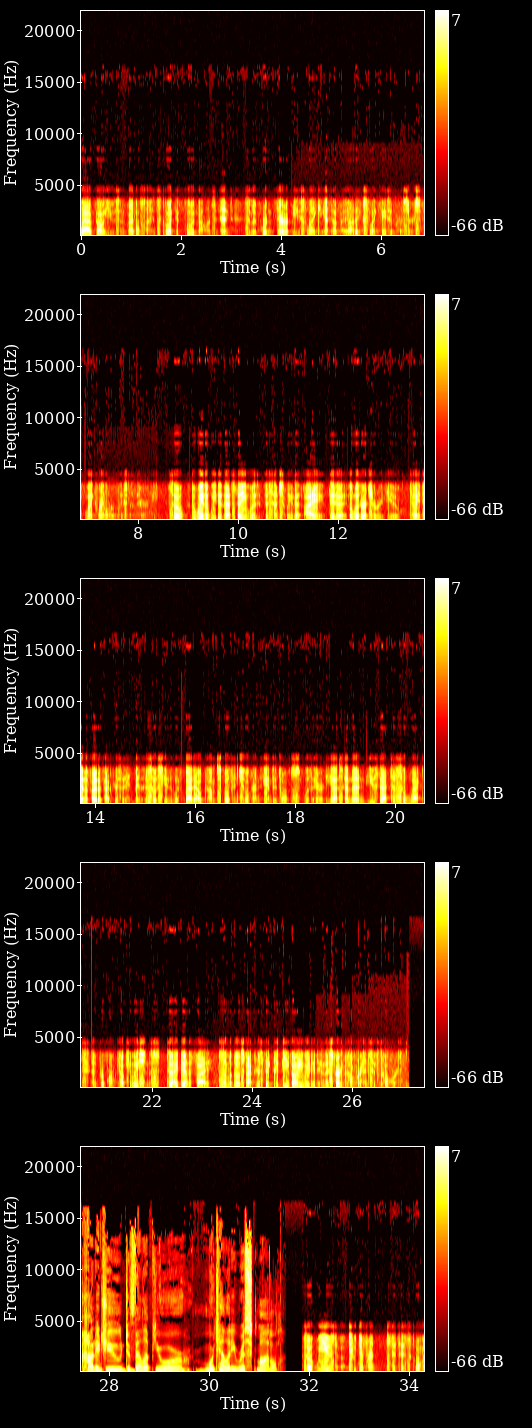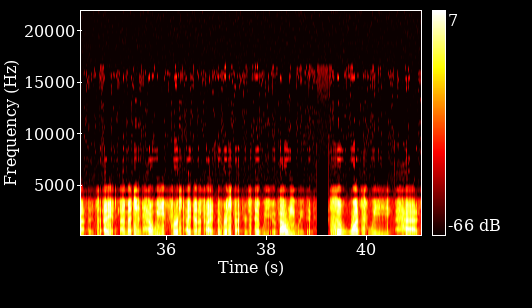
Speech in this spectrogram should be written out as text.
lab values and vital signs, collected fluid balance, and some important therapies like antibiotics, like vasopressors, like renal replacement therapy. So the way that we did that study was essentially that I did a, a literature review to identify the factors that had been associated bad outcomes both in children and adults with ARDS, and then use that to select and perform calculations to identify some of those factors that could be evaluated in this very comprehensive cohort. How did you develop your mortality risk model? So we used two different statistical methods. I, I mentioned how we first identified the risk factors that we evaluated. So once we had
